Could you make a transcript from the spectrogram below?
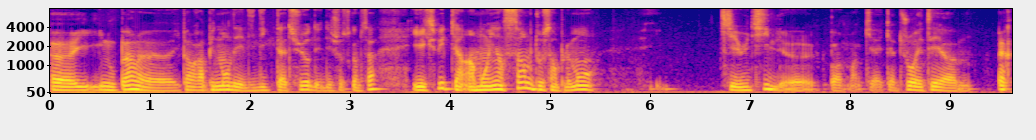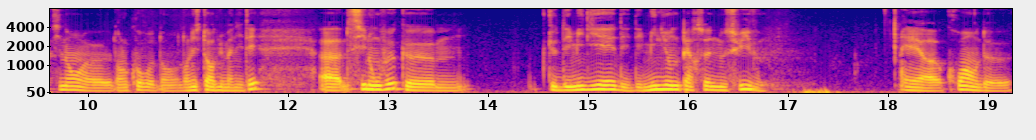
il nous parle, il parle rapidement des, dictatures, des, des, choses comme ça. Il explique qu'il y a un moyen simple, tout simplement, qui est utile, qui, a, toujours été pertinent euh, dans le cours, dans, dans l'histoire de l'humanité. Euh, si l'on veut que, que des milliers, des, des, millions de personnes nous suivent et euh, croient en de,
